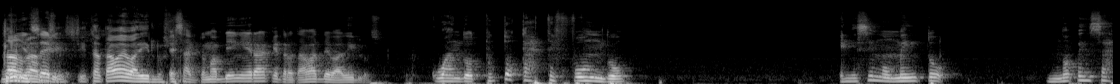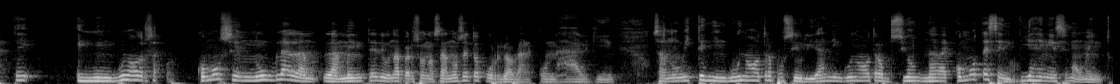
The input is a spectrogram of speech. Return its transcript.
muy Claro, en serio. sí, sí, trataba de evadirlos. Exacto, más bien era que tratabas de evadirlos. Cuando tú tocaste fondo, en ese momento no pensaste en ninguna otra... o sea, ¿Cómo se nubla la, la mente de una persona? O sea, no se te ocurrió hablar con alguien. O sea, no viste ninguna otra posibilidad, ninguna otra opción, nada. ¿Cómo te sentías en ese momento?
